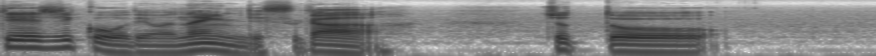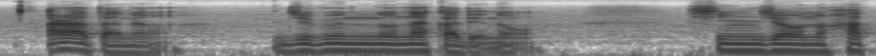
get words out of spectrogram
定事項ではないんですが、ちょっと、新たな自分の中での心情の発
